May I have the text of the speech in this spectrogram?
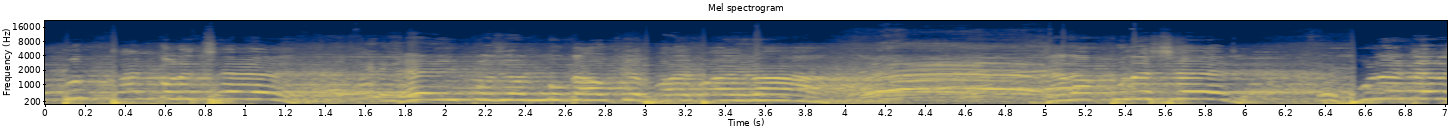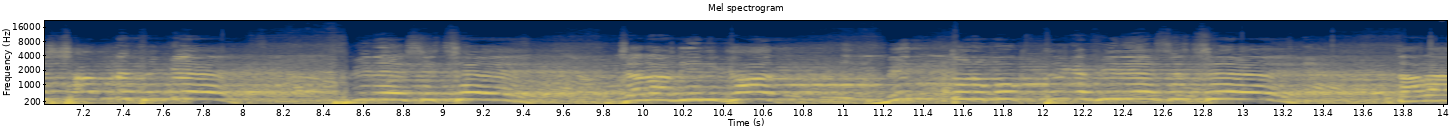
অভ্যুত্থান করেছে এই প্রজন্ম কাউকে ভয় পায় না। যারা পুলিশের বুলেটের সামনে থেকে ফিরে এসেছে, যারা নির্ঘাত মৃত্যুর মুখ থেকে ফিরে এসেছে, তারা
